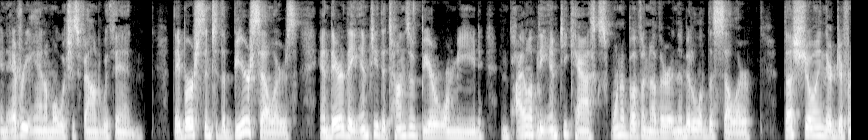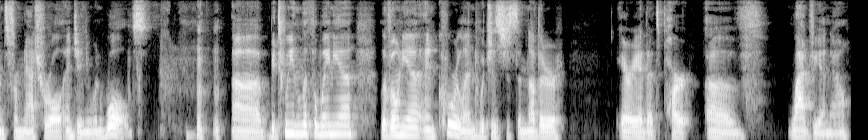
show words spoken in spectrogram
and every animal which is found within. They burst into the beer cellars, and there they empty the tons of beer or mead, and pile up the empty casks one above another in the middle of the cellar, thus showing their difference from natural and genuine wolves. uh, between Lithuania, Livonia, and Courland, which is just another area that's part of Latvia now.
